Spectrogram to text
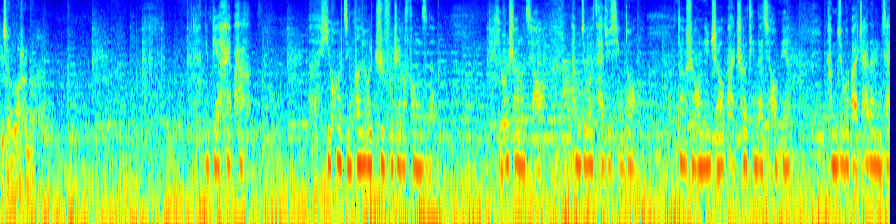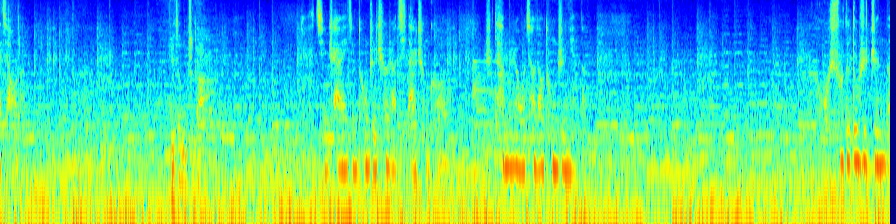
你想做什么？你别害怕，一会儿警方就会制服这个疯子的。一会儿上了桥，他们就会采取行动。到时候你只要把车停在桥边，他们就会把炸弹扔下桥的。你怎么知道？警察已经通知车上其他乘客了，是他们让我悄悄通知您的。我说的都是真的，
